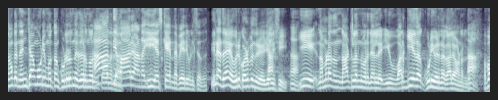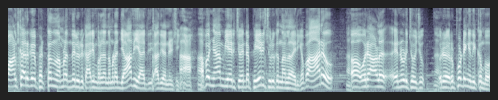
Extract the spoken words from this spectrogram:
നമുക്ക് നെഞ്ചാമൂടി മൊത്തം കുളിർന്ന് കയറുന്ന ആദ്യം ആരാണ് ഈ എസ് കെ എന്ന പേര് വിളിച്ചത്? ഇതിനകത്ത് ഒരു കുഴപ്പം തരുമോ ജനീഷി ഈ നമ്മുടെ നാട്ടിലെന്ന് പറഞ്ഞാൽ ഈ വർഗീയത കൂടി വരുന്ന കാലമാണല്ലോ. അപ്പൊ ആൾക്കാർക്ക് പെട്ടെന്ന് നമ്മൾ എന്തെങ്കിലും ഒരു കാര്യം പറഞ്ഞാൽ നമ്മുടെ ജാതി ആദ്യം അന്വേഷിക്കും. അപ്പൊ ഞാൻ വിചാരിച്ചു എന്റെ പേര് ചുരുക്കം നല്ലതായിരിക്കും. അപ്പൊ ആരോ ആ, ഒരാൾ എന്നോട് ചോദിച്ചു ഒരു റിപ്പോർട്ടിംഗ് നിൽക്കുമ്പോൾ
